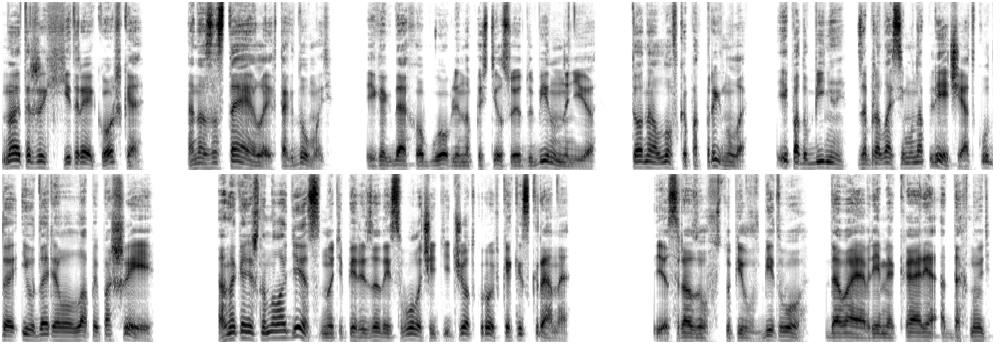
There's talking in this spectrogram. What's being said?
но это же хитрая кошка. Она заставила их так думать. И когда Хоп-Гоблин опустил свою дубину на нее, то она ловко подпрыгнула и по дубине забралась ему на плечи, откуда и ударила лапой по шее. Она, конечно, молодец, но теперь из этой сволочи течет кровь, как из крана. Я сразу вступил в битву, давая время Каре отдохнуть,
